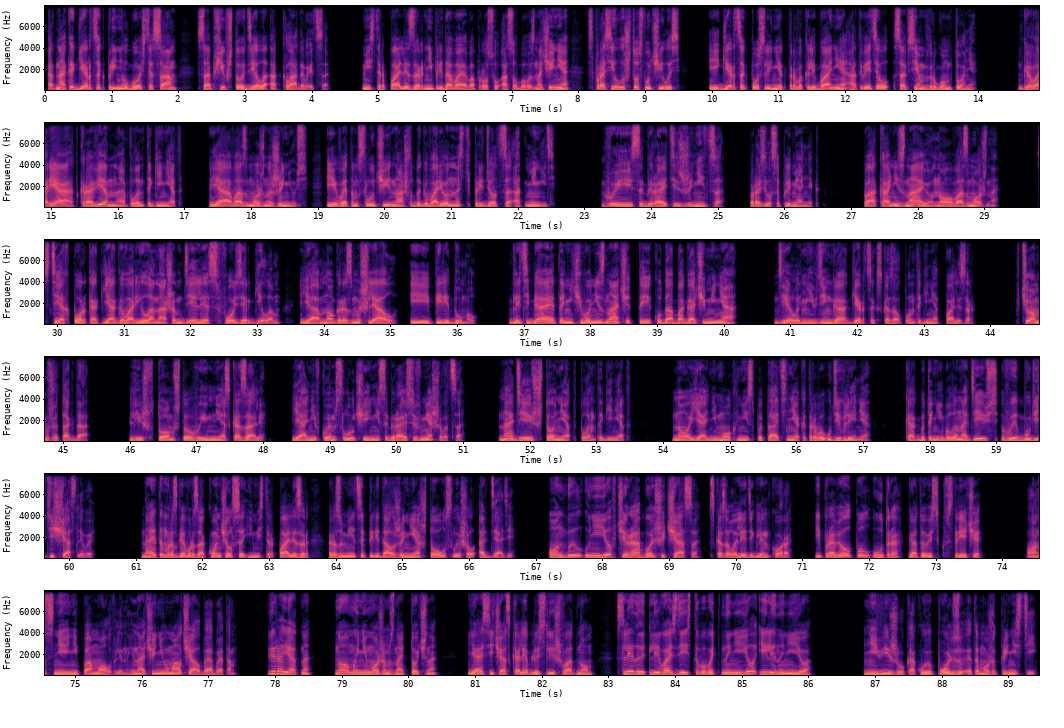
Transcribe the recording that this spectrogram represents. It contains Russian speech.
Однако герцог принял гостя сам, сообщив, что дело откладывается. Мистер Паллизер, не придавая вопросу особого значения, спросил, что случилось, и герцог после некоторого колебания ответил совсем в другом тоне. «Говоря откровенно, Плантагенет, я, возможно, женюсь, и в этом случае нашу договоренность придется отменить». «Вы собираетесь жениться?» — поразился племянник. «Пока не знаю, но возможно. С тех пор, как я говорил о нашем деле с Фозергилом, я много размышлял и передумал. Для тебя это ничего не значит, ты куда богаче меня». «Дело не в деньгах, герцог», — сказал Плантагенет Пализер. «В чем же тогда?» «Лишь в том, что вы мне сказали. Я ни в коем случае не собираюсь вмешиваться». «Надеюсь, что нет, Плантагенет». Но я не мог не испытать некоторого удивления. Как бы то ни было, надеюсь, вы будете счастливы. На этом разговор закончился, и мистер Паллизер, разумеется, передал жене, что услышал от дяди. «Он был у нее вчера больше часа», — сказала леди Гленкора, «и провел полутра, готовясь к встрече». Он с ней не помолвлен, иначе не умолчал бы об этом. «Вероятно, но мы не можем знать точно. Я сейчас колеблюсь лишь в одном. Следует ли воздействовать на нее или на нее?» «Не вижу, какую пользу это может принести»,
